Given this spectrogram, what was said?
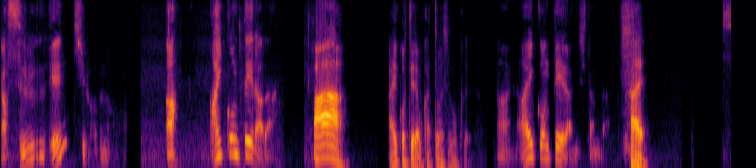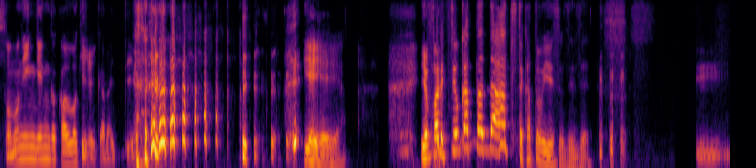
あ、する、え？違うな。あ、アイコンテーラーだ。ああアイコンテレも買ってました、僕。はい。アイコンテーラーにしたんだ。はい。その人間が買うわけにはいかないっていう。いやいやいや。やっぱり強かったんだっつって買ってもいいですよ、全然。うん。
